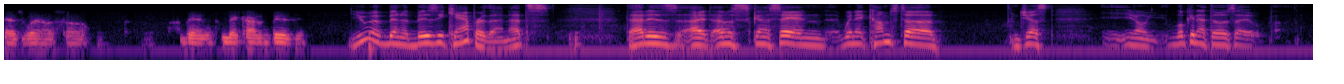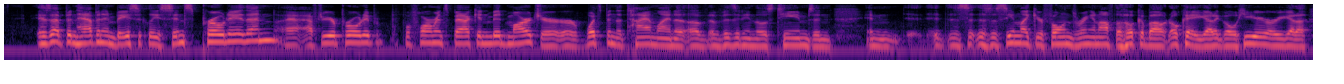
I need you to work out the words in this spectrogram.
as well. So I've been been kind of busy. You have been a busy camper then. That's that is I, I was gonna say, and when it comes to just you know looking at those. Uh, has that been happening basically since pro day then after your pro day performance back in mid-march or, or what's been the timeline of, of, visiting those teams? And and it, does, does, it seem like your phone's ringing off the hook about okay you got to go here or you got to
